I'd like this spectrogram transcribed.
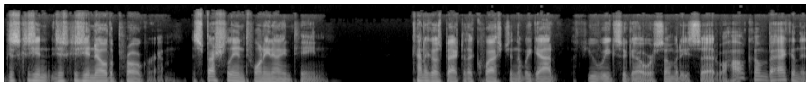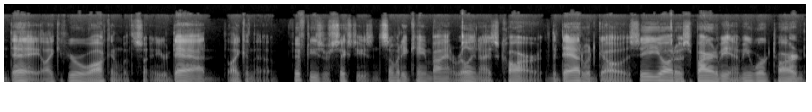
just because you just because you know the program, especially in 2019. Kind of goes back to the question that we got a few weeks ago, where somebody said, "Well, how come back in the day, like if you were walking with your dad, like in the 50s or 60s, and somebody came by in a really nice car, the dad would go, "See, you ought to aspire to be him. He worked hard."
